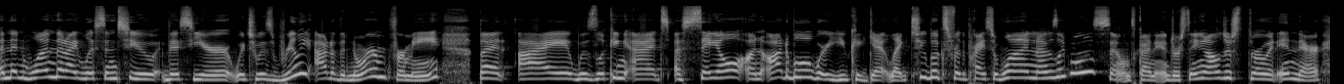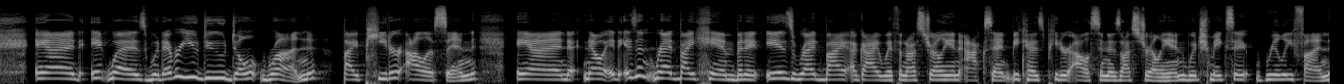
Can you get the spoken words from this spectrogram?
And then one that I listened to this year, which was really out of the norm for me, but I was looking at a sale on Audible where you could get like two books for the price of one. And I was like, well, this sounds kind of interesting. I'll just throw it in there. And it was Whatever You Do, Don't Run by Peter Allison. And now it isn't read by him, but it is read by a guy with an Australian accent because Peter Allison is Australian, which makes it really fun.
